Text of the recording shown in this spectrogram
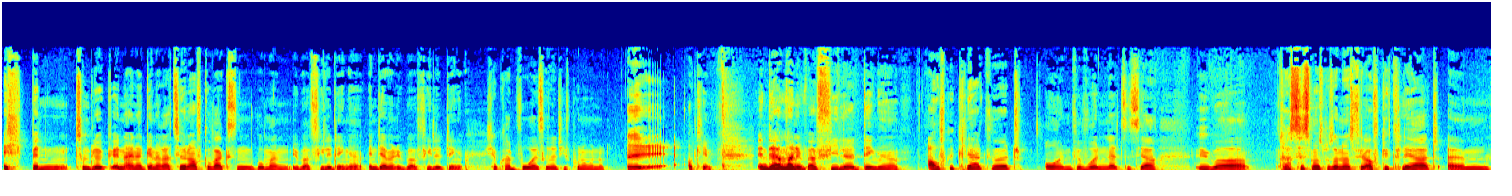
Ich bin zum Glück in einer Generation aufgewachsen, wo man über viele Dinge, in der man über viele Dinge, ich habe gerade wo als Relativpronomen benutzt. Okay, in der man über viele Dinge aufgeklärt wird. Und wir wurden letztes Jahr über Rassismus besonders viel aufgeklärt. Ähm,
